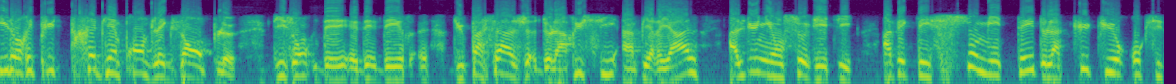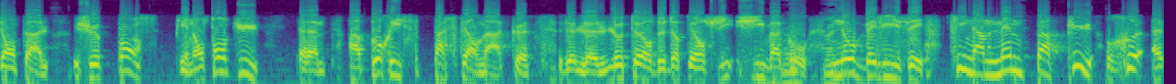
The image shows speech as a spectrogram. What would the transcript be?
il aurait pu très bien prendre l'exemple, disons, des, des, du passage de la Russie impériale à l'Union soviétique, avec des sommités de la culture occidentale. Je pense, bien entendu, euh, à Boris Pasternak, l'auteur de Dr Chivago, nobelisé, qui n'a même pas pu euh,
